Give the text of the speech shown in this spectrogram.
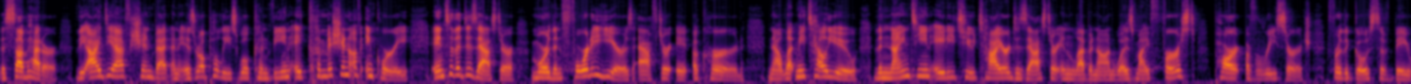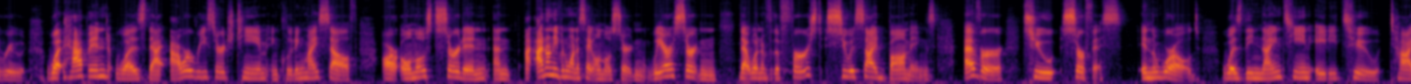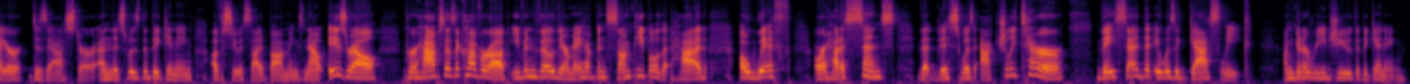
The subheader The IDF, Shin Bet, and Israel police will convene a commission of inquiry into the disaster more than 40 years after it occurred. Now, let me tell you, the 1982 Tyre disaster in Lebanon was my first part of research for the ghosts of Beirut. What happened was that our research team, including myself, are almost certain, and I don't even want to say almost certain, we are certain that one of the first suicide bombings ever to surface in the world was the 1982 Tyre disaster. And this was the beginning of suicide bombings. Now, Israel, perhaps as a cover up, even though there may have been some people that had a whiff or had a sense that this was actually terror, they said that it was a gas leak. I'm going to read you the beginning.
